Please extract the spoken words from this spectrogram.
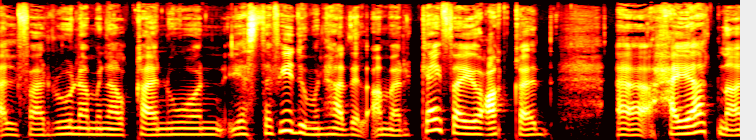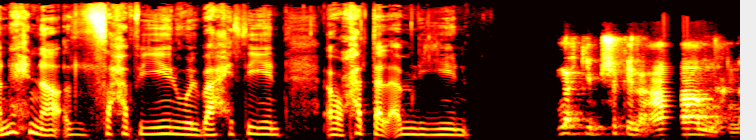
الفارون من القانون يستفيدوا من هذا الأمر؟ كيف يعقد؟ حياتنا نحن الصحفيين والباحثين أو حتى الأمنيين. نحكي بشكل عام نحن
